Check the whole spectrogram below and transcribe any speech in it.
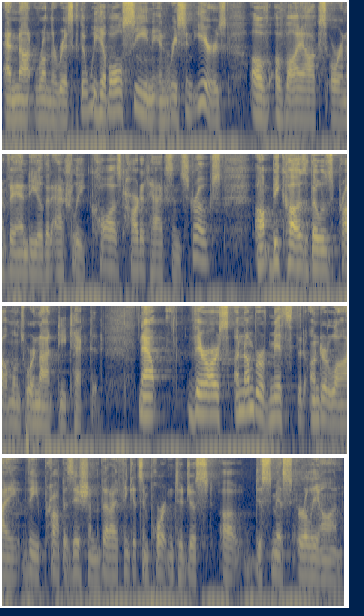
and not run the risk that we have all seen in recent years of a Vioxx or an Avandia that actually caused heart attacks and strokes uh, because those problems were not detected. Now, there are a number of myths that underlie the proposition that I think it's important to just uh, dismiss early on.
